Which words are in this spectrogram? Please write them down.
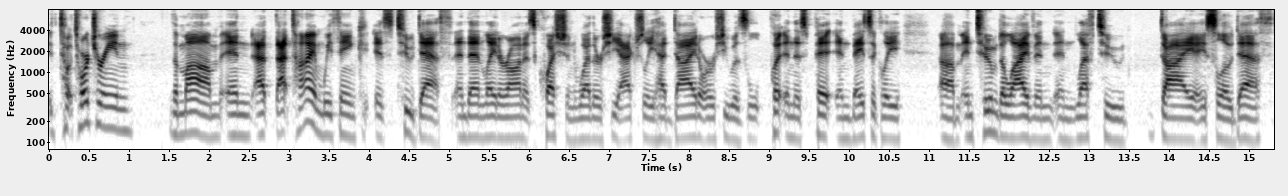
t- torturing the mom and at that time we think it's to death. And then later on it's questioned whether she actually had died or she was put in this pit and basically um, entombed alive and, and left to die a slow death.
